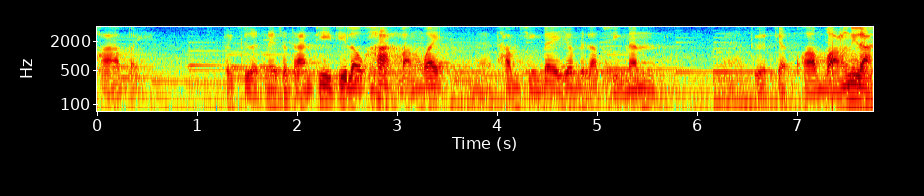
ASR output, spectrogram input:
พาไป ไปเกิดในสถานที่ที่เราคาดหวังไว้นะทำสิ่งใดย่อมได้รับสิ่งนั้นเกิดจากความหวังนี่แหละ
